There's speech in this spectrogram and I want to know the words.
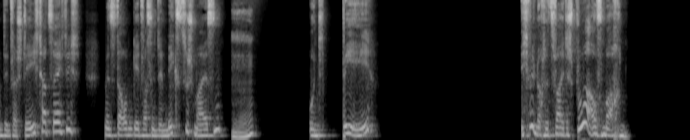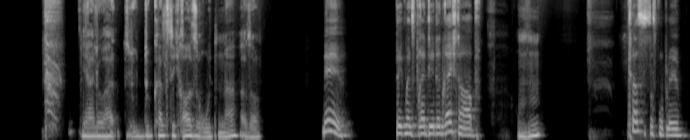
und den verstehe ich tatsächlich, wenn es darum geht, was in den Mix zu schmeißen. Mhm. Und B, ich will noch eine zweite Spur aufmachen. Ja, du, du kannst dich rausrouten, ne? Also. Nee. Pigments brennt dir den Rechner ab. Mhm. Das ist das Problem.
